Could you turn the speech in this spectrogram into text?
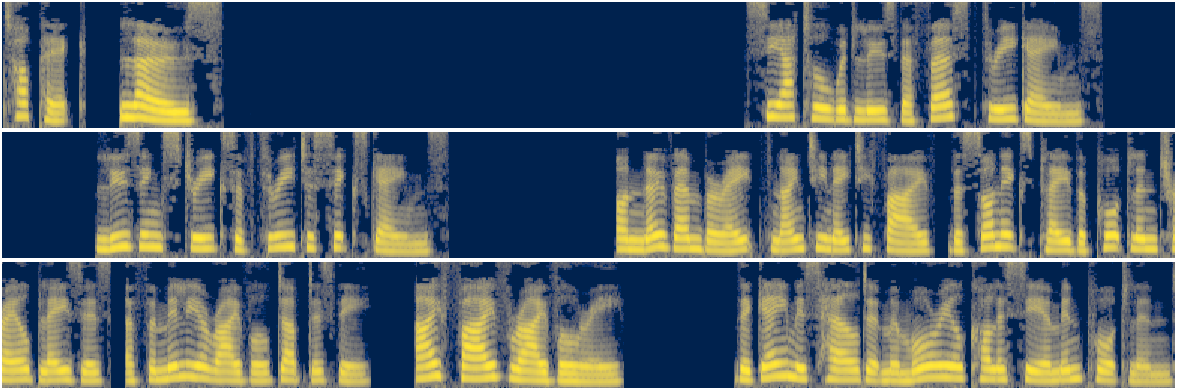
Topic: Lows Seattle would lose their first three games. Losing streaks of three to six games. On November 8, 1985, the Sonics play the Portland Trail Blazers, a familiar rival dubbed as the I-5 rivalry. The game is held at Memorial Coliseum in Portland.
